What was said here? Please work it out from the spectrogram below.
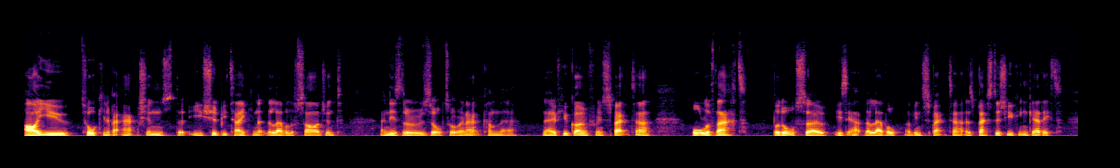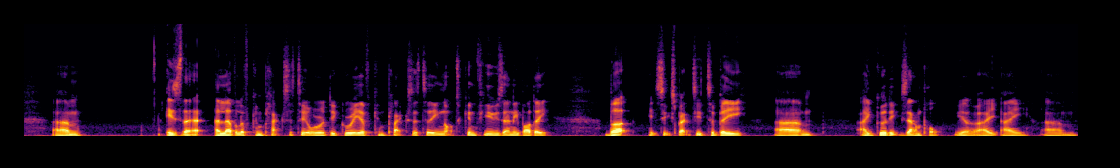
Are you talking about actions that you should be taking at the level of sergeant? And is there a result or an outcome there? Now, if you're going for inspector, all of that, but also is it at the level of inspector as best as you can get it? Um, is there a level of complexity or a degree of complexity, not to confuse anybody, but it's expected to be um, a good example, you know, a, a um,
